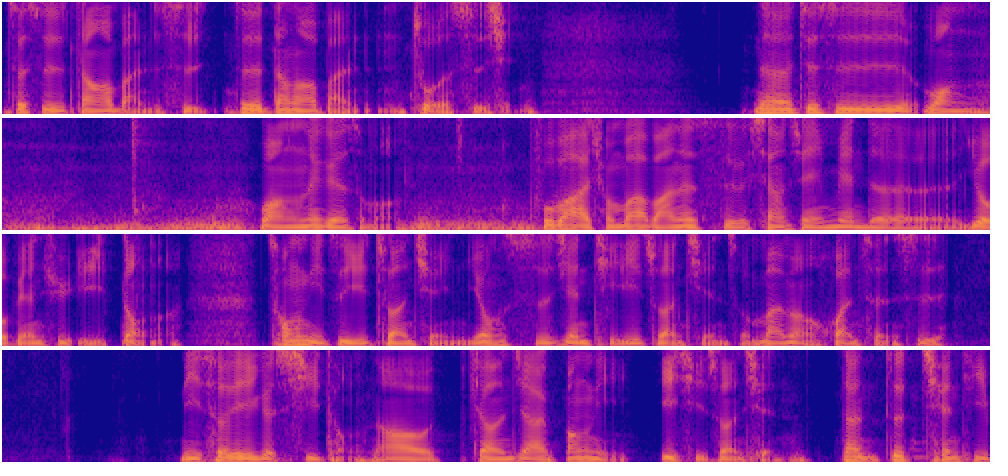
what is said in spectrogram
这是当老板的事，这是当老板做的事情。那就是往。往那个什么《富爸爸穷爸爸》那四个象限里面的右边去移动了。从你自己赚钱，用时间体力赚钱，之后慢慢换成是，你设立一个系统，然后叫人家帮你一起赚钱。但这前提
